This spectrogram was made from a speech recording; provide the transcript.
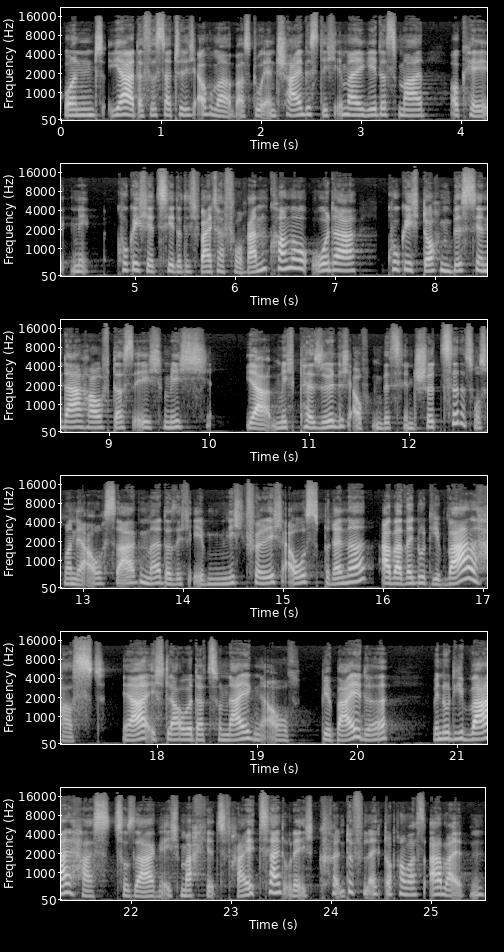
Und ja, das ist natürlich auch immer was. Du entscheidest dich immer jedes Mal, okay, nee, gucke ich jetzt hier, dass ich weiter vorankomme oder gucke ich doch ein bisschen darauf, dass ich mich, ja, mich persönlich auch ein bisschen schütze. Das muss man ja auch sagen, ne? dass ich eben nicht völlig ausbrenne. Aber wenn du die Wahl hast, ja, ich glaube, dazu neigen auch wir beide, wenn du die Wahl hast zu sagen, ich mache jetzt Freizeit oder ich könnte vielleicht doch noch was arbeiten,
